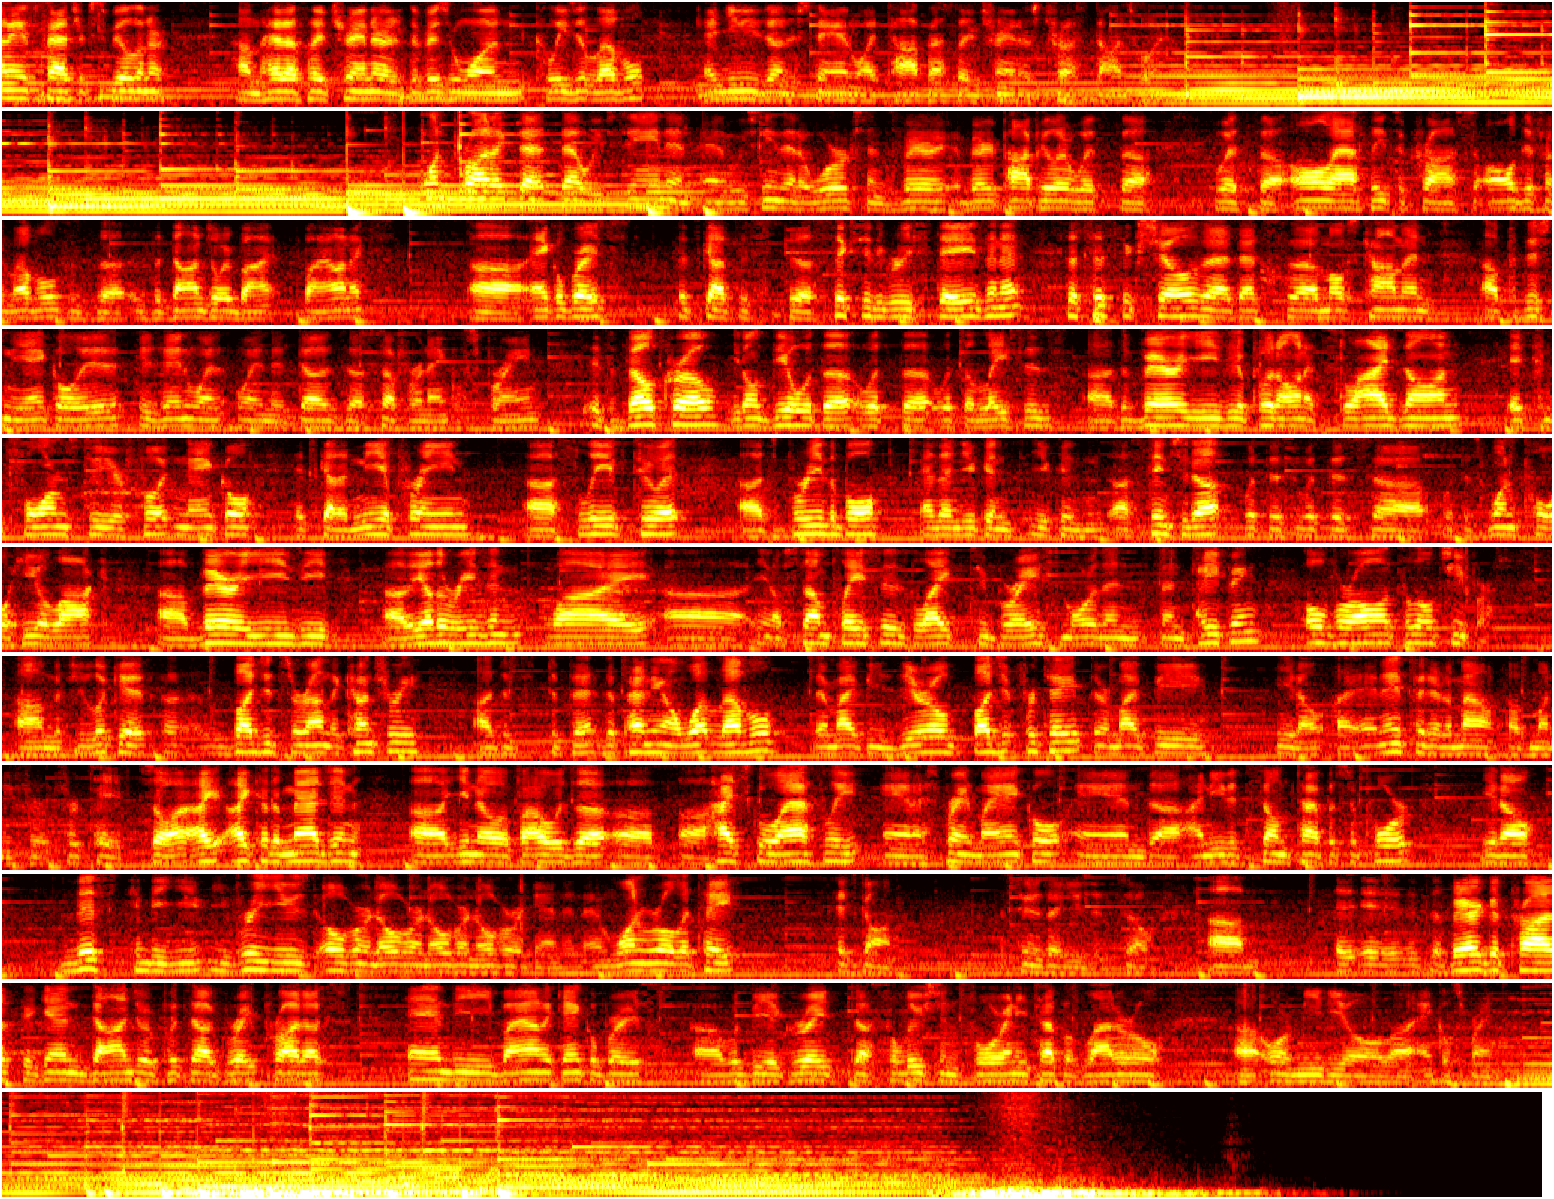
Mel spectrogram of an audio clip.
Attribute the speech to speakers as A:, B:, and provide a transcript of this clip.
A: My name is Patrick Spieldenner. I'm head athletic trainer at a Division One collegiate level, and you need to understand why top athletic trainers trust DonJoy. One product that, that we've seen, and, and we've seen that it works, and it's very very popular with uh, with uh, all athletes across all different levels, is the is the DonJoy Bi- Bionics uh, ankle brace. It's got this, the 60 degree stays in it. Statistics show that that's the most common uh, position the ankle is in when, when it does uh, suffer an ankle sprain. It's Velcro. You don't deal with the with the with the laces. Uh, it's very easy to put on. It slides on. It conforms to your foot and ankle. It's got a neoprene uh, sleeve to it. Uh, it's breathable, and then you can you can uh, cinch it up with this with this with this one pull heel lock. Very easy. Uh, the other reason why uh, you know some places like to brace more than, than taping, overall it's a little cheaper. Um, if you look at uh, budgets around the country, uh, de- de- depending on what level, there might be zero budget for tape. There might be you know an infinite amount of money for, for tape. So I, I could imagine uh, you know if I was a, a, a, high school athlete and I sprained my ankle and uh, I needed some type of support, you know this can be you've reused over and over and over and over again. And then one roll of tape, it's gone as soon as I use it. So um, it, it, it's a very good product. Again, DonJoy puts out great products, and the bionic ankle brace uh, would be a great uh, solution for any type of lateral uh, or medial uh, ankle sprain.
